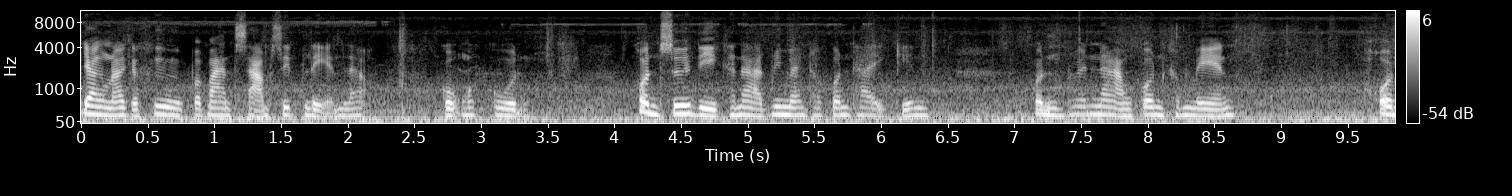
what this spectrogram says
อย่างน้อยก็คือประมาณ 30 เหรียญแล้วกกมะกรูด คนซื้อดีขนาดม่แม่นท่าคนไทยกิน คนเวียดนามคนเขมรคน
